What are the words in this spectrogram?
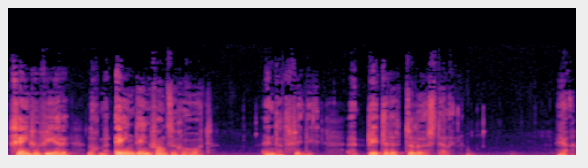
geen van vieren nog maar één ding van ze gehoord. En dat vind ik een bittere teleurstelling. Ja.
